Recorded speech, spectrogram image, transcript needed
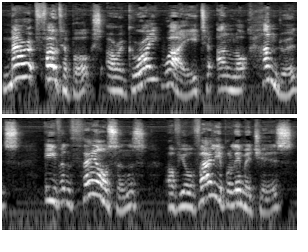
Marrutt photo books are a great way to unlock hundreds, even thousands of your valuable images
